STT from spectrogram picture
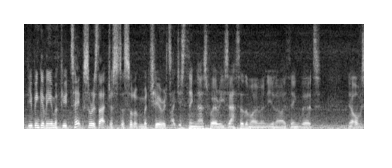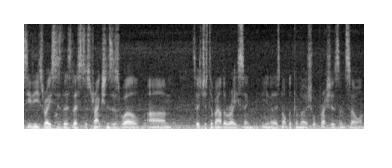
Have you been giving him a few tips, or is that just a sort of maturity? I just think that's where he's at at the moment. You know, I think that you know, obviously these races there's less distractions as well. Um, so it's just about the racing. You know, there's not the commercial pressures and so on.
